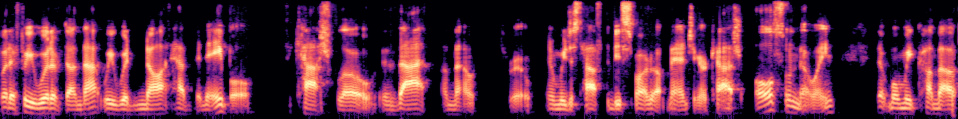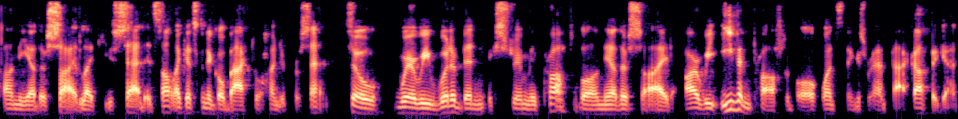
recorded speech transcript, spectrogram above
But if we would have done that, we would not have been able to cash flow that amount through, and we just have to be smart about managing our cash. Also knowing that when we come out on the other side, like you said, it's not like it's going to go back to 100%. So, where we would have been extremely profitable on the other side, are we even profitable once things ramp back up again?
